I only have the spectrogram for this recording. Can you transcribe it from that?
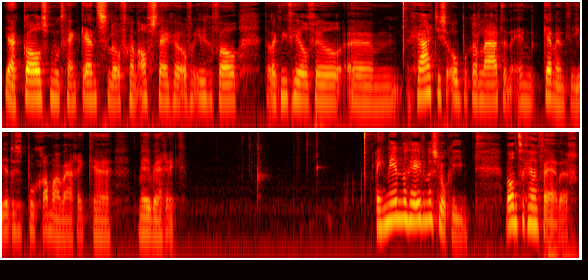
ja, calls moet gaan cancelen of gaan afzeggen. Of in ieder geval dat ik niet heel veel um, gaatjes open kan laten in Calendly. Dat is het programma waar ik mee werk. Ik neem nog even een slokje, want we gaan verder.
